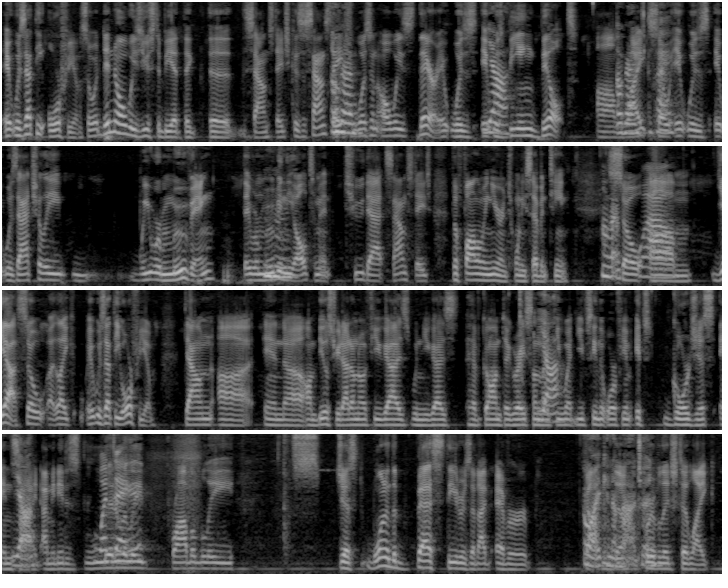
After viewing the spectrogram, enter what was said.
it was at the orpheum so it didn't always used to be at the the, the soundstage because the soundstage Okay. wasn't always there it was it Yeah. was being built um Okay. right so it was it was actually we were moving they were moving Mhm. the ultimate to that soundstage the following year in 2017 Okay. so Wow. um yeah, so uh, like it was at the Orpheum down uh in uh on Beale Street. I don't know if you guys when you guys have gone to Graceland Yeah. like you went you've seen the Orpheum. It's gorgeous inside. I mean it is One literally day. Probably just one of the best theaters that I've ever Oh, I can the imagine. privilege to like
